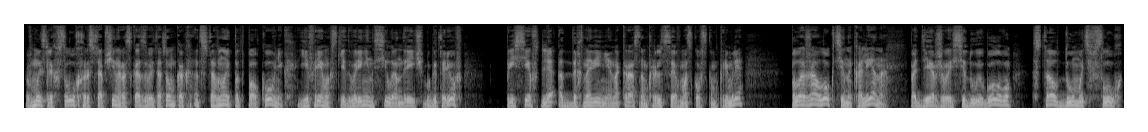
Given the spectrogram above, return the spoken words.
В мыслях вслух Ростопчин рассказывает о том, как отставной подполковник, ефремовский дворянин Силы Андреевич Богатырев – присев для отдохновения на красном крыльце в московском Кремле, положа локти на колено, поддерживая седую голову, стал думать вслух.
